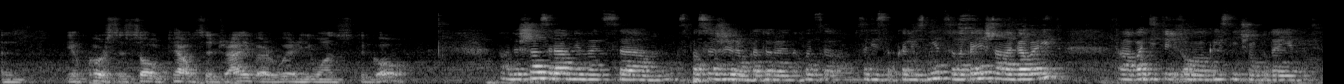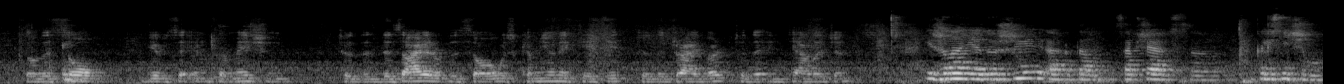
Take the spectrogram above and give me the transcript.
and of course, the soul tells the driver where he wants to go. А Душа сравнивается с пассажиром, который находится, садится в колесницу. Но, конечно, она говорит а, водителю, о, колесничему, куда ехать. So the soul gives the information to the desire of the soul is communicated to the driver, to the intelligence. И желания души а, как-то сообщаются колесничему.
